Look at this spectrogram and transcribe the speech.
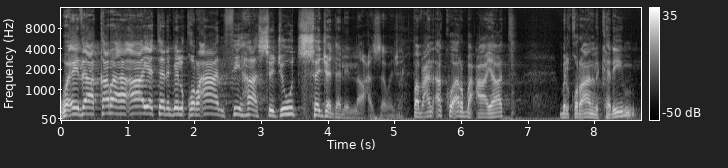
وإذا قرأ آية بالقرآن فيها سجود سجد لله عز وجل. طبعا أكو أربع آيات بالقرآن الكريم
